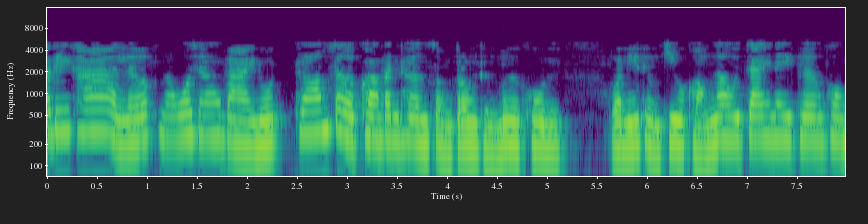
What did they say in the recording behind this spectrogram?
สวัสดีค่ะ Love Novel Channel by นุชพร้อมเสิร์ฟความบันเทิงส่งตรงถึงมือคุณ วันนี้ถึงคิวของเงาใจในเพลิงพรม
